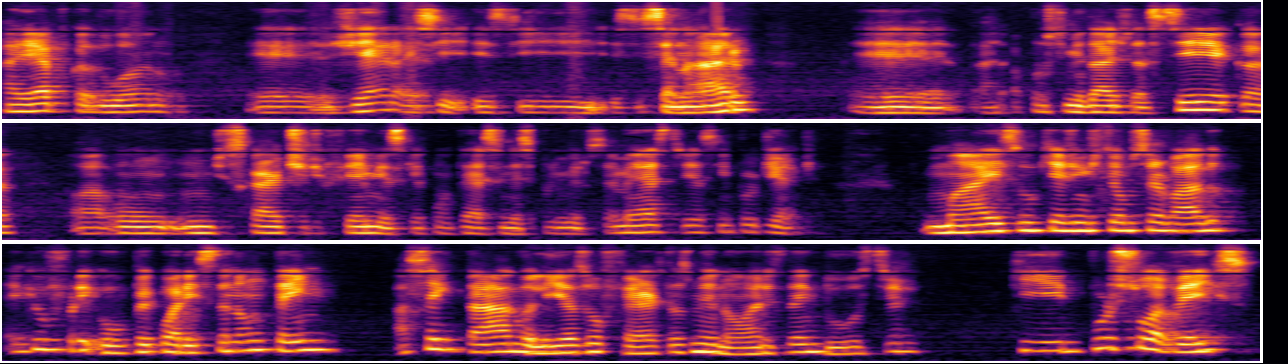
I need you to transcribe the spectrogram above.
A época do ano é, gera esse, esse, esse cenário é, a proximidade da seca, um, um, descarte de fêmeas que acontece nesse primeiro semestre e assim por diante. Mas o que a gente tem observado é que o, o pecuarista não tem aceitado ali as ofertas menores da indústria, que por sua vez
